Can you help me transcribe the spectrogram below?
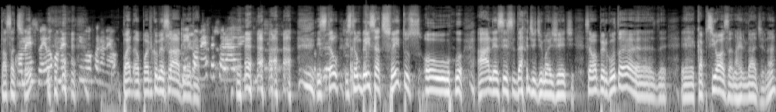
Tá satisfeito? Começo eu ou começa o senhor coronel? Pode, pode começar, Quem delegado. começa a chorar antes? estão, estão bem satisfeitos ou há necessidade de mais gente? Isso é uma pergunta é, capciosa, na realidade, né?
